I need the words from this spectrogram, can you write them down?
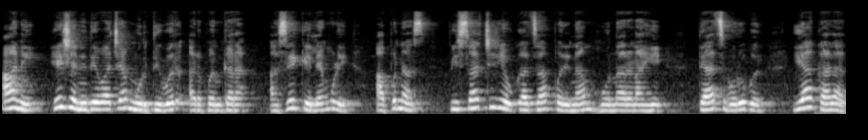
आणि हे शनिदेवाच्या मूर्तीवर अर्पण करा. असे केल्यामुळे आपणास पिसाची योगाचा परिणाम होणार नाही. त्याचबरोबर या काळात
